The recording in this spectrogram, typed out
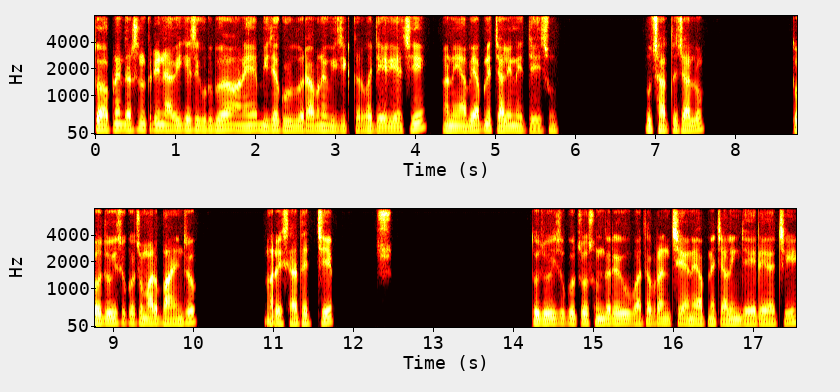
તો આપણે દર્શન કરીને આવી ગયા છીએ ગુરુદ્વારા અને બીજા ગુરુદ્વારા આપણે વિઝિટ કરવા જઈ રહ્યા છીએ અને હવે આપણે ચાલીને જઈશું. તો સાથે ચાલો. તો જોઈ શકો છો મારો ભાણજો, મારી સાથે જ છે. તો જોઈ શકો છો સુંદર એવું વાતાવરણ છે અને આપણે ચાલીને જઈ રહ્યા છીએ.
